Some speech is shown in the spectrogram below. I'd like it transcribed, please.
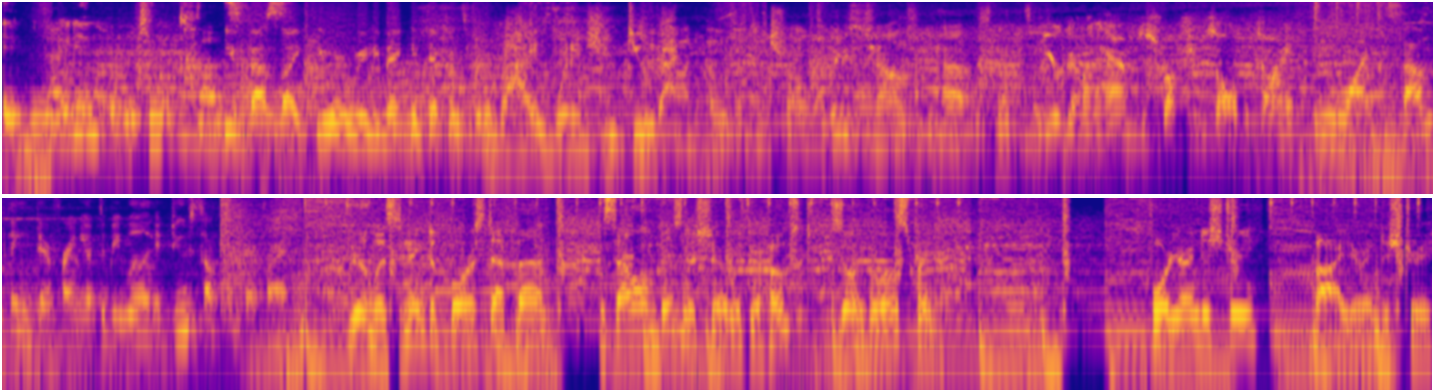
igniting original concepts. You felt like you were really making a difference for them. Why wouldn't you do that? On over control. The biggest challenge that you have is not to. You're going to have disruptions all the time. If you want something different, you have to be willing to do something different. You're listening to Phorest FM, the Salon Business Show with your host, Zoe Bélisle-Springer. For your industry, by your industry.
